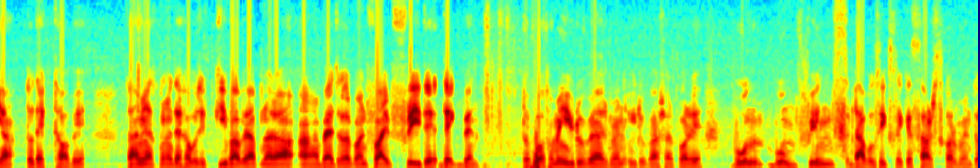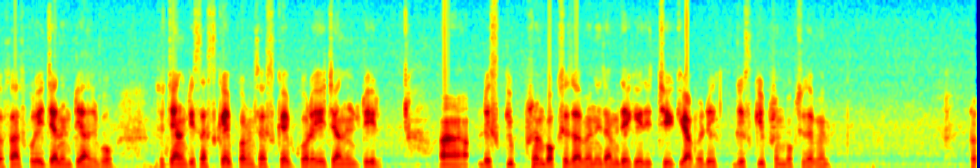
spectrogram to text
ইয়া, তো দেখতে হবে। তো আমি আপনাদের দেখাবো যে কীভাবে আপনারা ব্যাচেলার পয়েন্ট ফাইভ ফ্রিতে দেখবেন। তো প্রথমে ইউটিউবে আসবেন, ইউটিউবে আসার পরে boom boom films double six লিখে সার্চ করবেন। তো সার্চ করে এই চ্যানেলটি আসব। সেই চ্যানেলটি সাবস্ক্রাইব করবেন সাবস্ক্রাইব করে এই চ্যানেলটির ডিসক্রিপশন বক্সে যাবেন। এই যে আমি দেখিয়ে দিচ্ছি কি আপনি ডিসক্রিপশন বক্সে যাবেন। তো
